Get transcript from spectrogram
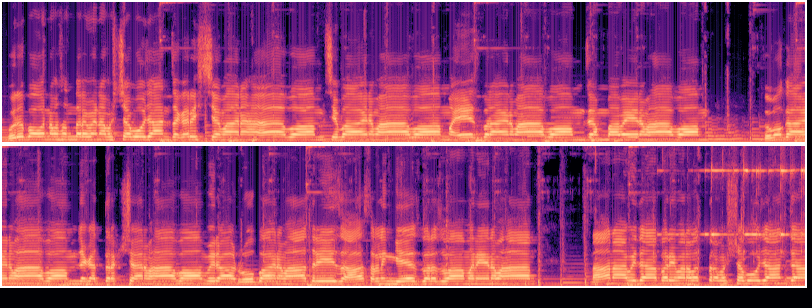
పరిద్రస్తో శ్రీమన్మహా శ్రీశాస్త్రలింగేశ్వర స్వామిని నమో నమ సంపూర్ణానుగ్రహ పరిసా సిద్ధిరస్తో అదా గురు పౌర్ణమ సందర్భేణ పుష్పూజాన్ చ కరిష్యమాన ఓం శివాయ నమ ఓం మహేశ్వరాయ నమ ఓం శంభవే నమ ఓం సుముఖాయ నమ ఓం జగద్రక్షాయ నమ ఓం విరాట్ రూపాయ నమ శ్రీ సహస్రలింగేశ్వర స్వామనే నమ నానావిధ పరిమళపత్ర పుష్పూజాన్ చ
